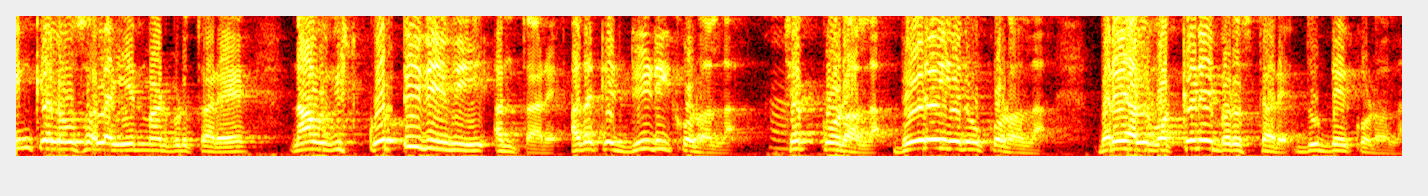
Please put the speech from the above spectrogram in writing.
ಇನ್ ಕೆಲವು ಸಲ ಏನ್ ಮಾಡ್ಬಿಡ್ತಾರೆ? ನಾವು ಇಷ್ಟು ಕೊಟ್ಟಿದ್ದೀವಿ ಅಂತಾರೆ. ಅದಕ್ಕೆ ಡಿ ಡಿ ಕೊಡೋಲ್ಲ, ಚೆಕ್ ಕೊಡೋಲ್ಲ, ಬೇರೆ ಏನೂ ಕೊಡೋಲ್ಲ. ಬರೀ ಅಲ್ಲಿ ಒಕ್ಕಣೆ ಬರೆಸ್ತಾರೆ, ದುಡ್ಡೇ ಕೊಡೋಲ್ಲ.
